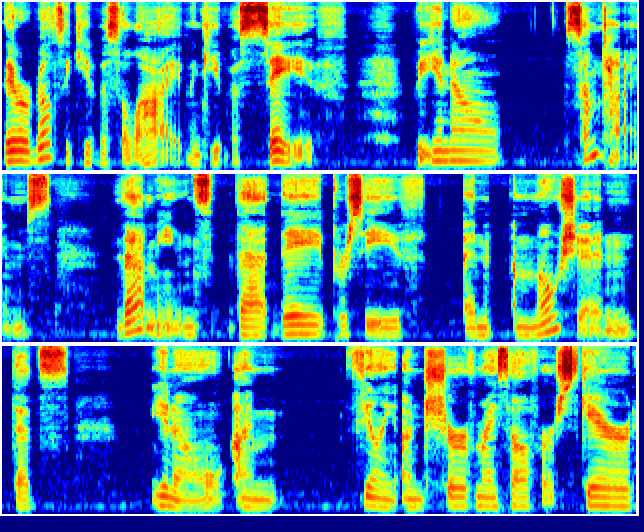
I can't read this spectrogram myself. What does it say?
They were built to keep us alive and keep us safe. But you know, sometimes that means that they perceive an emotion that's, you know, I'm feeling unsure of myself or scared,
